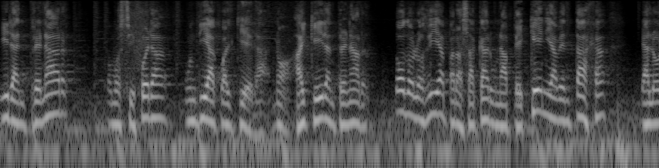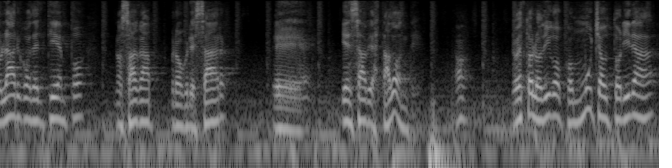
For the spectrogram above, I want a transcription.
ir a entrenar como si fuera un día cualquiera. No, hay que ir a entrenar todos los días para sacar una pequeña ventaja que a lo largo del tiempo nos haga progresar, eh, quién sabe hasta dónde. Yo esto lo digo con mucha autoridad,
